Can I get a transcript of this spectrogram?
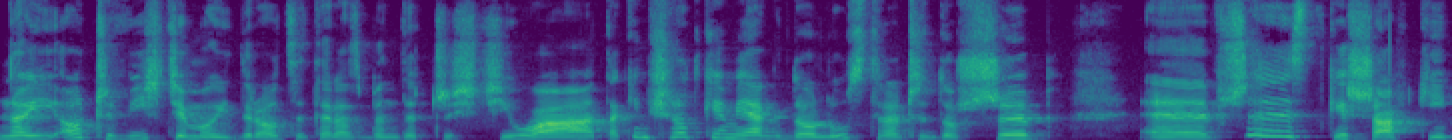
No i oczywiście, moi drodzy, teraz będę czyściła takim środkiem jak do lustra czy do szyb e, wszystkie szafki.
